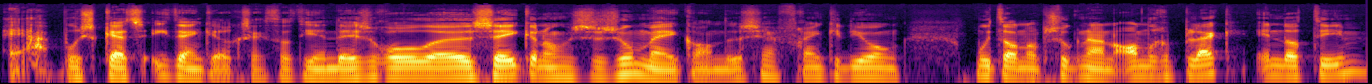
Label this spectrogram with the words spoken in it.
Ja, Busquets, ik denk heel gezegd dat hij in deze rol eh, zeker nog een seizoen mee kan. Dus ja, Frenkie de Jong moet dan op zoek naar een andere plek in dat team.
